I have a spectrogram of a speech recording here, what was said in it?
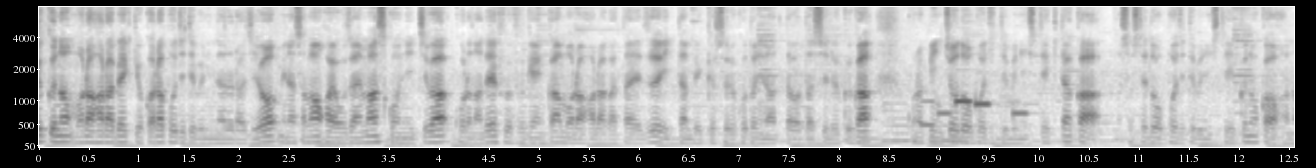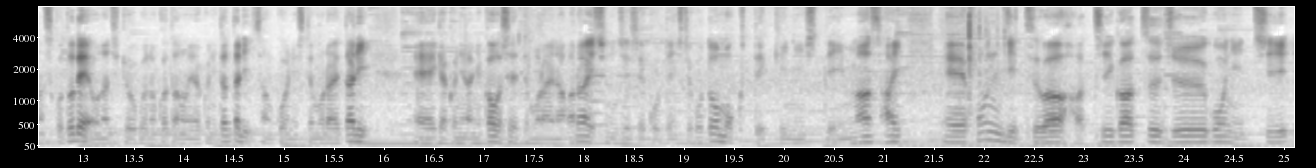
ルクのモラハラ別居からポジティブになるラジオ。皆様おはようございます。こんにちは。コロナで夫婦喧嘩モラハラが絶えず一旦別居することになった私ルクがこのピンチをどうポジティブにしてきたかそしてどうポジティブにしていくのかを話すことで同じ境遇の方の役に立ったり参考にしてもらえたり、えー、逆に何か教えてもらいながら一緒に人生好転していくことを目的にしています。はい、えー、本日は8月15日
